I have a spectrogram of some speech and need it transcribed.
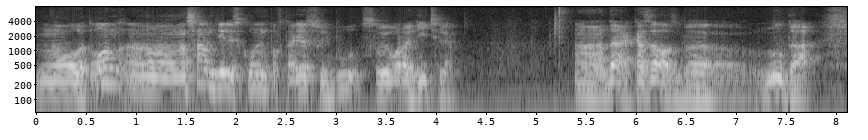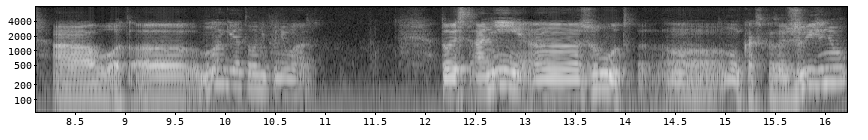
ну вот, он а, на самом деле склонен повторять судьбу своего родителя. А, да, казалось бы, ну да. А, вот, а, многие этого не понимают. То есть они э, живут, э, ну, как сказать, жизнью,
